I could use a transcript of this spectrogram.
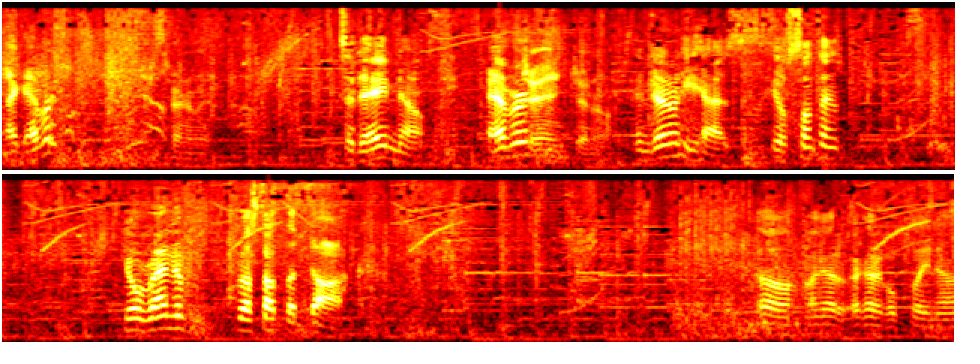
Like ever? Tournament. Today, no. Ever? In general. In general, he has. He'll sometimes he'll random bust out the Doc. Oh, I gotta, I gotta go play now.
